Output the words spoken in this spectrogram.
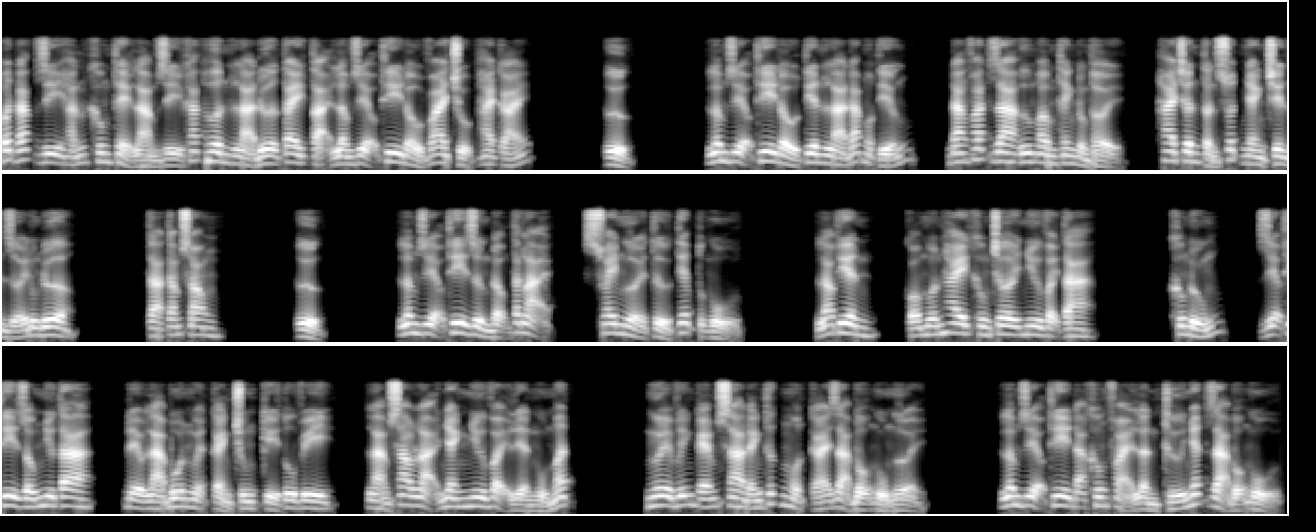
bất đắc gì hắn không thể làm gì khác hơn là đưa tay tại lâm diệu thi đầu vai chụp hai cái. Ừ. Lâm diệu thi đầu tiên là đáp một tiếng, đang phát ra ưm âm thanh đồng thời, hai chân tần suất nhanh trên dưới đung đưa ta tắm xong. Ừ. Lâm diệu thi dừng động tắt lại, xoay người từ tiếp tục ngủ. Lao thiên, có muốn hay không chơi như vậy ta? Không đúng, diệu thi giống như ta, đều là buôn nguyện cảnh trung kỳ tu vi, làm sao lại nhanh như vậy liền ngủ mất? Ngươi vĩnh kém xa đánh thức một cái giả bộ ngủ người. Lâm diệu thi đã không phải lần thứ nhất giả bộ ngủ,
